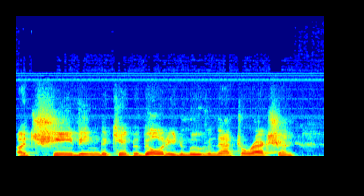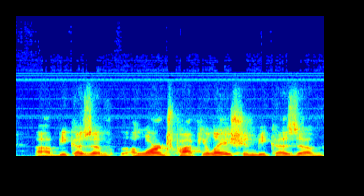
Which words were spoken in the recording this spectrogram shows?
achieving the capability to move in that direction uh, because of a large population, because of,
